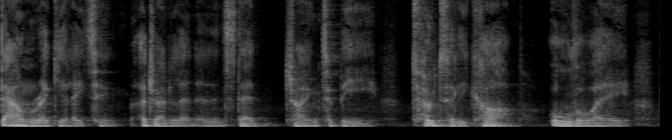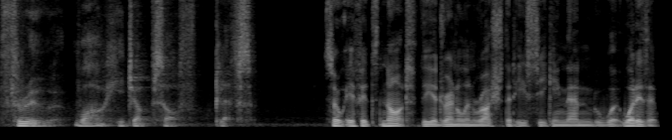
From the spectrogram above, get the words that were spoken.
down regulating adrenaline and instead trying to be totally calm all the way through while he jumps off cliffs. So if it's not the adrenaline rush that he's seeking, then wh- what is it?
